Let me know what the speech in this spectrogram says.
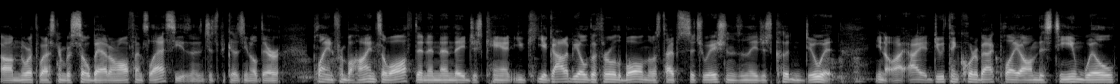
um, Northwestern was so bad on offense last season. It's just because you know they're playing from behind so often, and then they just can't. You you got to be able to throw the ball in those types of situations, and they just couldn't do it. You know, I, I do think quarterback play on this team will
